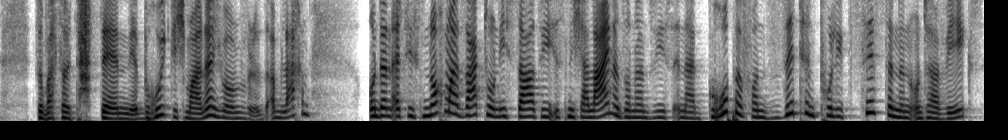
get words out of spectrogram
so, was soll das denn? Beruhig dich mal, ne? Ich war am Lachen. Und dann, als sie es nochmal sagte und ich sah, sie ist nicht alleine, sondern sie ist in einer Gruppe von Sittenpolizistinnen unterwegs,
